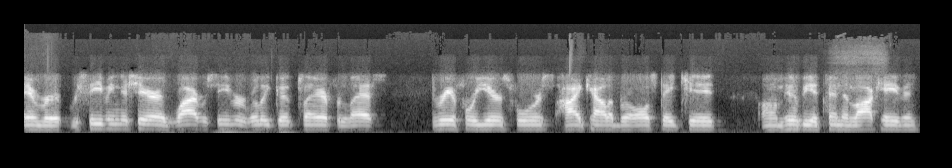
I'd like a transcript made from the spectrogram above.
in re- receiving this year as wide receiver. Really good player for the last three or four years for us. High caliber All State kid. Um, he'll be attending Lock Haven.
